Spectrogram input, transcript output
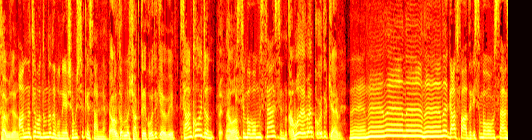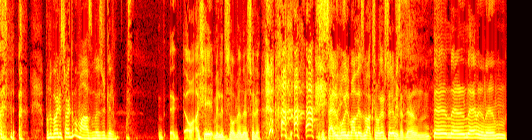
Tabii canım. Anlatamadığımda da bunu yaşamıştık ya seninle. Anlatamında şak diye koyduk ya bebeğim. Sen koydun. E, tamam. İsim babamız sensin. Ama hemen koyduk yani. Nı nı nı nı nı nı. Godfather isim babamız sensin. Bunu böyle söyledim ama ağzımda özür dilerim. E, şey melodisi olmayanları söyle. Mesela Selvi Boylum al yazımı akşama kadar söyle mesela. Dın, dın, dın, dın, dın.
